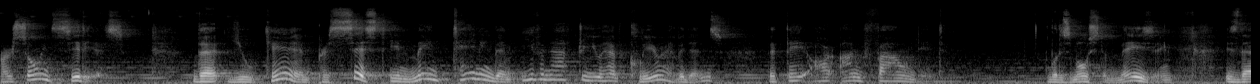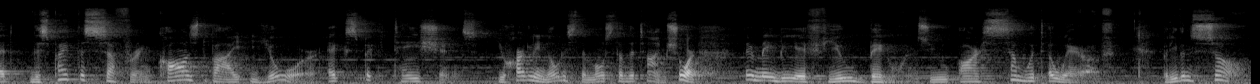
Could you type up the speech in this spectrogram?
are so insidious that you can persist in maintaining them even after you have clear evidence that they are unfounded. What is most amazing is that despite the suffering caused by your expectations, you hardly notice them most of the time. Sure, there may be a few big ones you are somewhat aware of, but even so,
